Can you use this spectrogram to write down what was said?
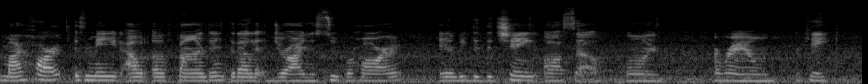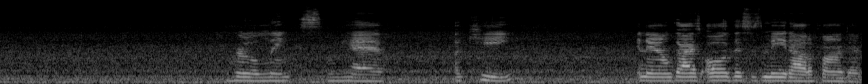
My heart is made out of fondant that I let dry and it's super hard. And we did the chain also going around the cake. Her little links. We have a key. And now guys, all this is made out of fondant.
